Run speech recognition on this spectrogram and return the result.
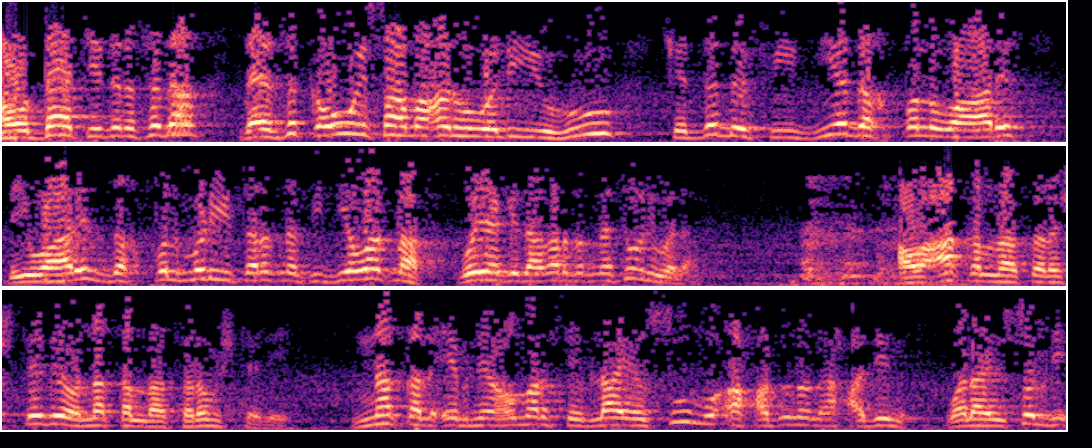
او دا چې دنه صدا دا ځکه او اسامه عنه وليه چې د فدیه د خپل وارث دی وارث د خپل مړي طرف نه فدیه ورکړه گویا کې دا غرض نه ټولي ولا او عقل لا سرشته دی او نقل لا سرمشته دی نقل ابن عمر سے لا يصوم احدنا احد ولا يصلي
